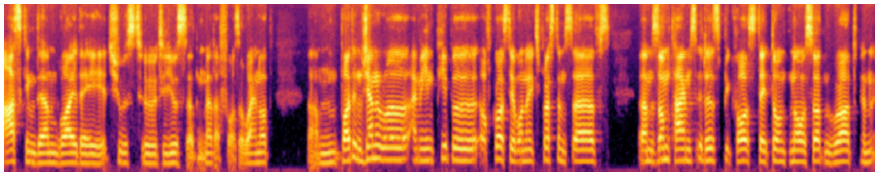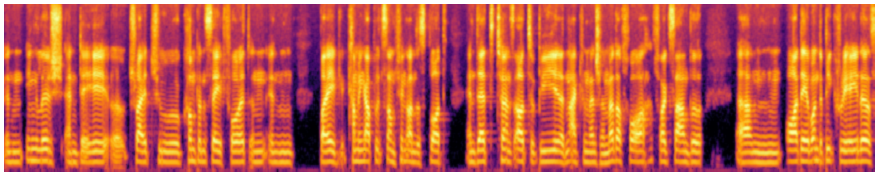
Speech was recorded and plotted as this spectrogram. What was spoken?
asking them why they choose to to use certain metaphors or why not. Um, but in general, I mean, people, of course, they want to express themselves. Um, sometimes it is because they don't know a certain word in, in English and they uh, try to compensate for it in, in by coming up with something on the spot, and that turns out to be an unconventional metaphor, for example. Um, or they want to be creative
